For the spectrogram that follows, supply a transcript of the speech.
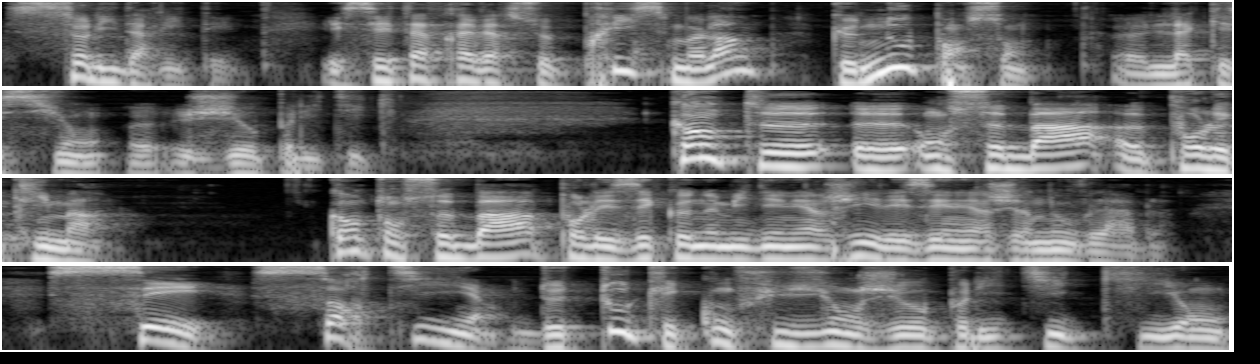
solidarité. Et c'est à travers ce prisme-là que nous pensons euh, la question euh, géopolitique. Quand euh, on se bat pour le climat, quand on se bat pour les économies d'énergie et les énergies renouvelables, c'est sortir de toutes les confusions géopolitiques qui ont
